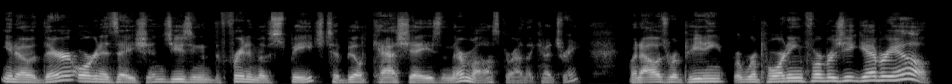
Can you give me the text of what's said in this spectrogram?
you know, their organizations using the freedom of speech to build caches in their mosque around the country. When I was repeating reporting for Brigitte Gabriel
